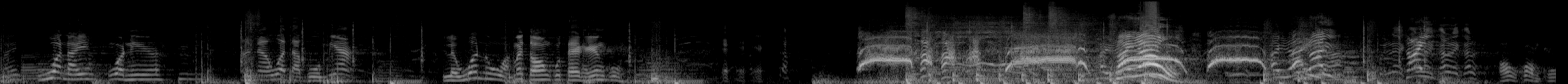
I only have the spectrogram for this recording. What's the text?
ไหนวัวไหนวันนี้นะอันน่ะว่าตาบูเมียหลือวัวนัวไม่ต้องกูแทงเองกูใส่เล่าไอ้ไรใช่เอากล้องกู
